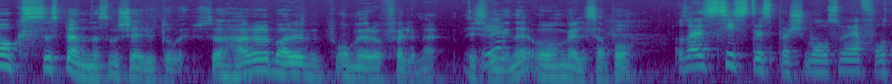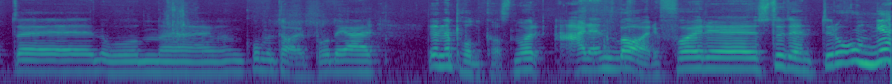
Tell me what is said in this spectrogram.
masse spennende som skjer utover. Så her er det bare om å gjøre å følge med i svingene og melde seg på. Og så er det siste spørsmål som vi har fått eh, noen eh, kommentarer på. Det er denne podkasten vår, er den bare for eh, studenter og unge?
